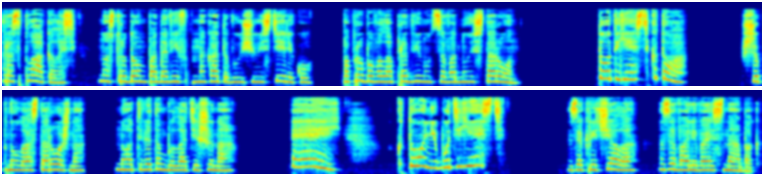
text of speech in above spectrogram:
расплакалась, но с трудом подавив накатывающую истерику, попробовала продвинуться в одну из сторон. «Тут есть кто?» шепнула осторожно, но ответом была тишина. «Эй, кто-нибудь есть?» Закричала, заваливаясь на бок.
